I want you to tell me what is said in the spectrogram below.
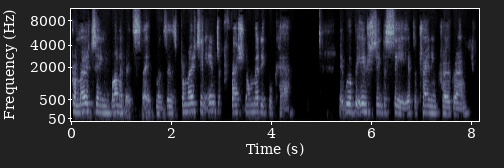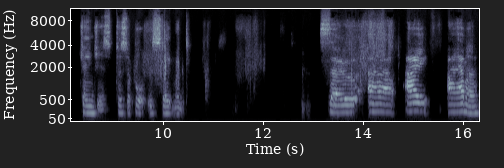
promoting one of its statements is promoting interprofessional medical care. It will be interesting to see if the training program changes to support this statement. So uh, I I am a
